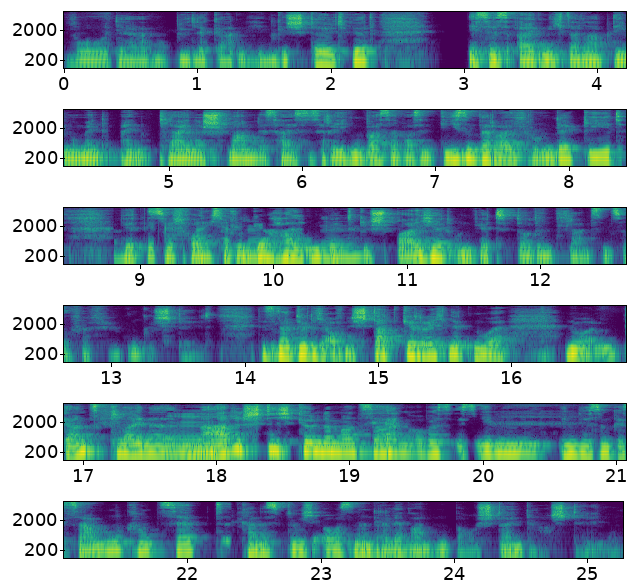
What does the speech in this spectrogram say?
wo der mobile Garten hingestellt wird, ist es eigentlich dann ab dem Moment ein kleiner Schwamm. Das heißt, das Regenwasser, was in diesem Bereich runtergeht, wird, wird sofort ne? zurückgehalten, ne? wird mhm. gespeichert und wird dort den Pflanzen zur Verfügung gestellt. Das ist natürlich auf eine Stadt gerechnet nur, nur ein ganz kleiner mhm. Nadelstich, könnte man sagen, aber es ist eben in diesem gesamten Konzept, kann es durchaus einen relevanten Baustein darstellen.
